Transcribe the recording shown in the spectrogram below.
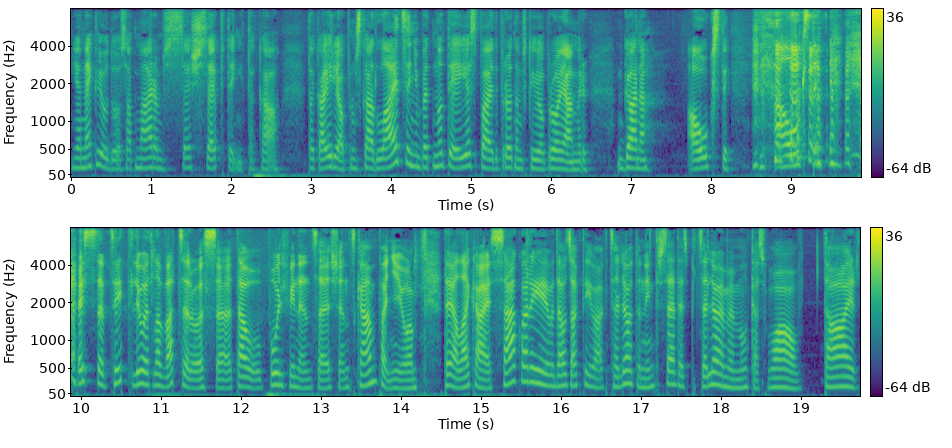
ja nekļūdos, apmēram 6, 7. Tā kā, tā kā ir jau pirms kāda laiciņa, bet nu, tie iespaidi, protams, joprojām ir gana augsti. augsti. es, starp citu, ļoti labi atceros tavu puļu finansēšanas kampaņu, jo tajā laikā es sāku arī daudz aktīvāk ceļot un interesēties par ceļojumiem. Likās, wow! Tā ir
